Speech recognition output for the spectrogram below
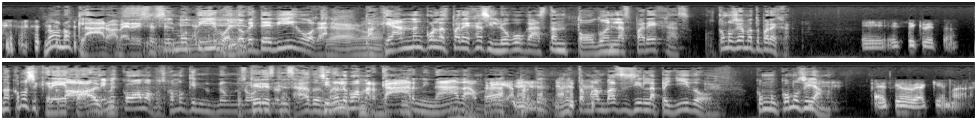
No, no, claro, a ver, ese es el motivo, es lo que te digo. O sea, Claro. ¿para qué andan con las parejas y luego gastan todo en las parejas? ¿Cómo se llama tu pareja? eh, es secreto. No, ¿cómo secreto? Ay, Dime pues- cómo, pues cómo que no, Pues no- que eres no- casado, Si no le voy a marcar ni nada, hombre. Ah. Aparte, no te vas a decir el apellido. ¿Cómo, cómo se llama? Es que me voy a quemar.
